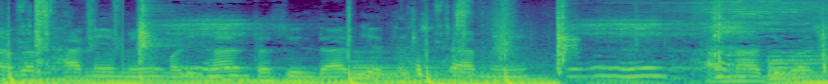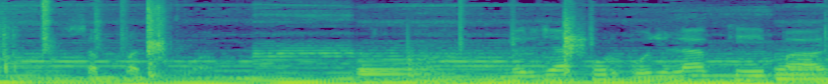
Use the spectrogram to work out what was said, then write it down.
नगर थाने में मड़ियान तहसीलदार की अध्यक्षता में थाना दिवस संपन्न हुआ। मिर्जापुर उजला के पास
